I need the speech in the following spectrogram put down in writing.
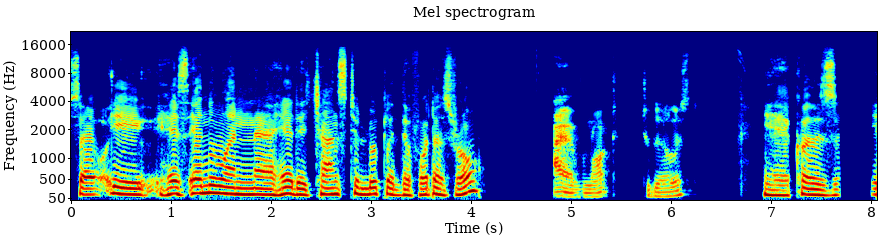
So, uh, has anyone uh, had a chance to look at the voters' roll? I have not, to be honest. Yeah, because uh,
